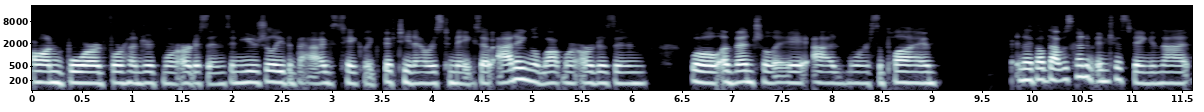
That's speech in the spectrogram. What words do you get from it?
on board 400 more artisans. And usually the bags take like 15 hours to make. So adding a lot more artisans will eventually add more supply. And I thought that was kind of interesting in that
